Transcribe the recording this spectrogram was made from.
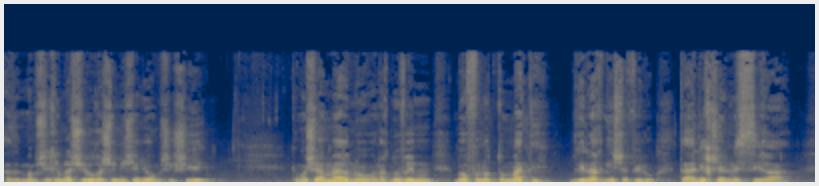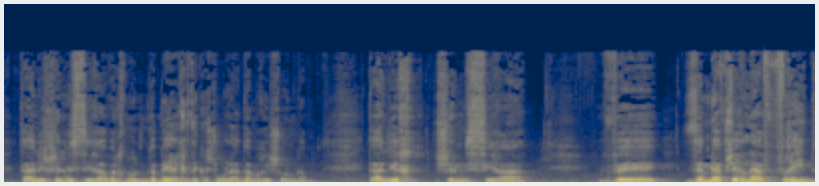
אז ממשיכים לשיעור השני של יום שישי. כמו שאמרנו, אנחנו עוברים באופן אוטומטי, בלי להרגיש אפילו, תהליך של נסירה, תהליך של נסירה, ואנחנו נדבר איך זה קשור לאדם הראשון גם. תהליך של נסירה, וזה מאפשר להפריד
